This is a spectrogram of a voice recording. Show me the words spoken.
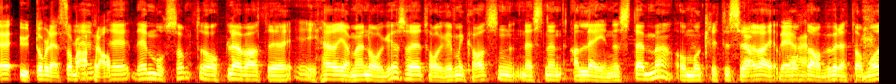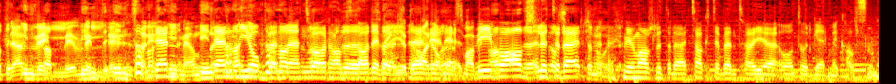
eh, utover det som er Det, prat. det, det er morsomt å oppleve at eh, her hjemme i Norge så er Torgeir Micaelsen nesten en alenestemme om å kritisere Ja, det vårt arbeid på dette området. det er veldig, veldig inter- Den, den jobben tar han stadig vekk. Det Det Vi må avslutte er der. Vi må avslutte der. Takk til Bent Høie og Torgeir Micaelsen.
